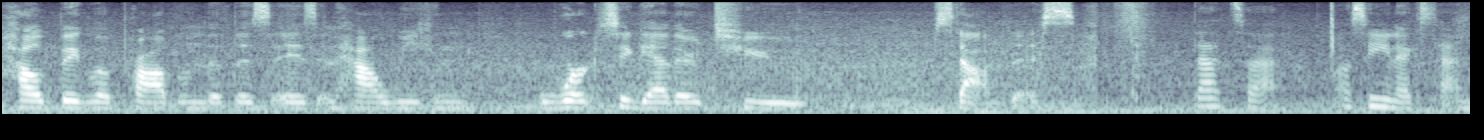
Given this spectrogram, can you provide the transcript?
how big of a problem that this is and how we can work together to stop this. That's that. I'll see you next time.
